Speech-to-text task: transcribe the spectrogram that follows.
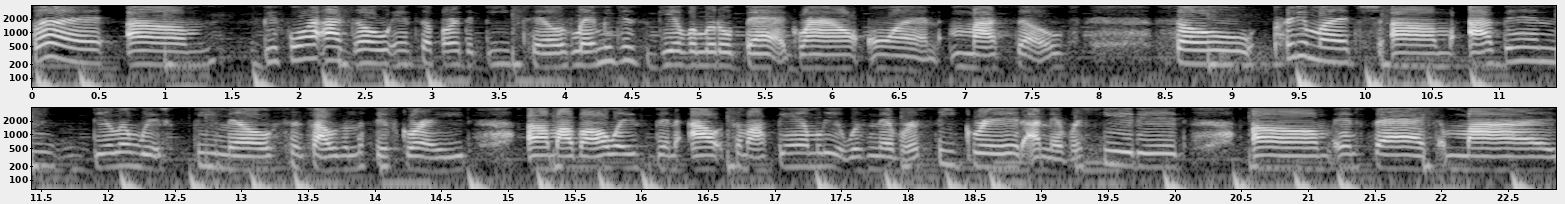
But um, before I go into further details, let me just give a little background on myself. So, pretty much, um, I've been dealing with females since I was in the fifth grade. Um, I've always been out to my family. It was never a secret. I never hid it. Um, in fact, my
